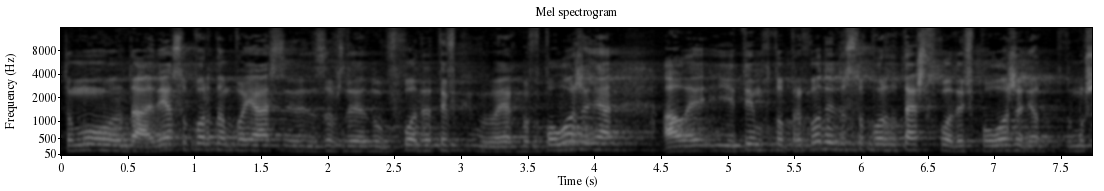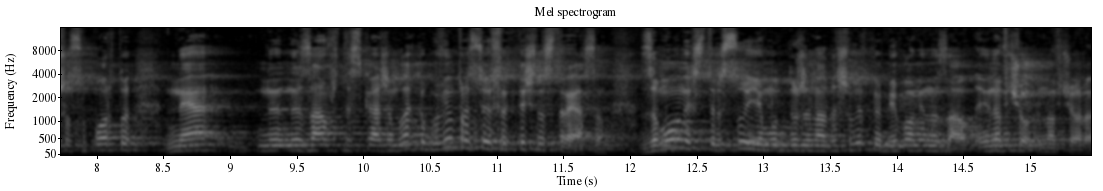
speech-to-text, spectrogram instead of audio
Тому да, я супортом пояснюю завжди ну, входити в, якби, в положення, але і тим, хто приходить до супорту, теж входить в положення, тому що супорту не, не, не завжди, скажімо, легко, бо він працює фактично стресом. Замовник стресує, йому дуже треба швидко, бігом і на завтра. І на вчора, на вчора.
